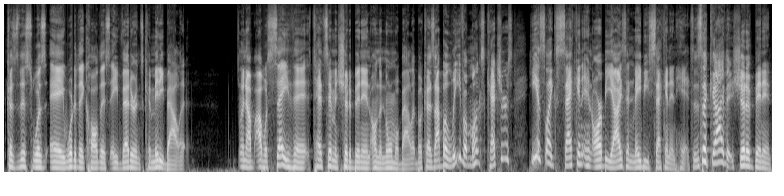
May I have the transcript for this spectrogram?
because this was a, what do they call this? A Veterans Committee ballot. And I, I would say that Ted Simmons should have been in on the normal ballot because I believe amongst catchers, he is like second in RBIs and maybe second in hits. It's a guy that should have been in.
